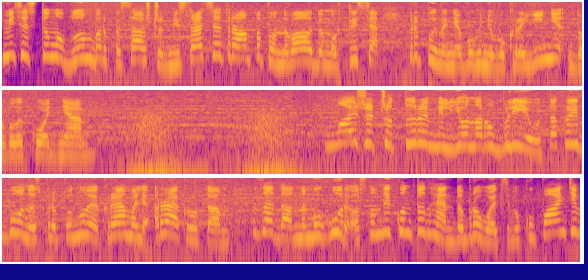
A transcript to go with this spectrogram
Місяць тому Блумберг писав, що адміністрація Трампа планувала домогтися припинення вогню в Україні до Великодня. Майже 4 мільйона рублів. Такий бонус пропонує Кремль рекрутам. За даними ГУР, основний контингент добровольців-окупантів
